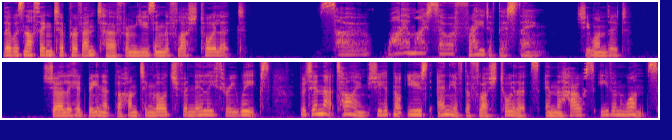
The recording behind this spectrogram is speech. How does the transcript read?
there was nothing to prevent her from using the flush toilet. So, why am I so afraid of this thing? she wondered. Shirley had been at the hunting lodge for nearly three weeks, but in that time she had not used any of the flush toilets in the house even once,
